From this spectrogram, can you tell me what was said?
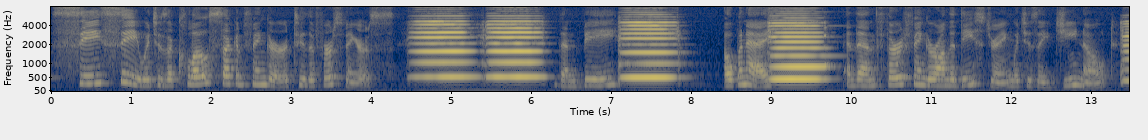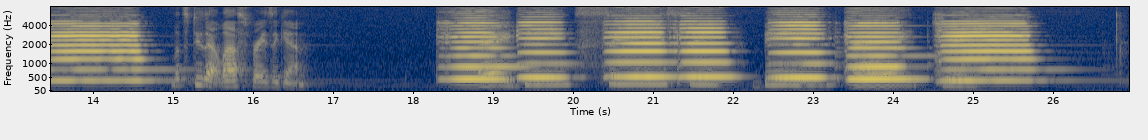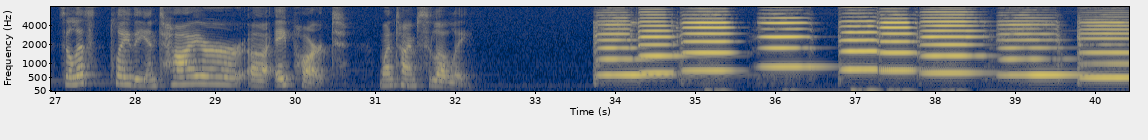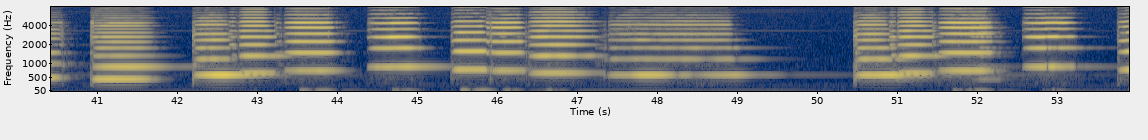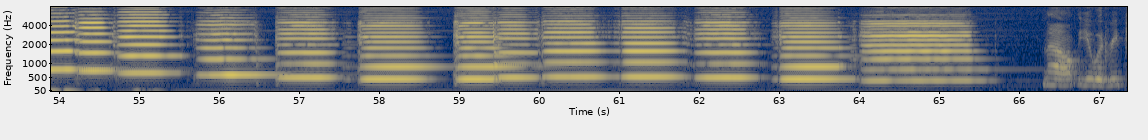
C, C, which is a close second finger to the first fingers. Then B, open A, and then third finger on the D string, which is a G note. Let's do that last phrase again. Play the entire uh, A part one time slowly.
